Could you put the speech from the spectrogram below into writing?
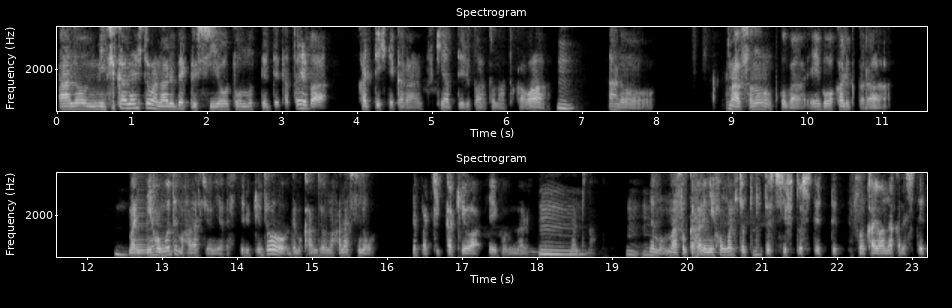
あの、身近な人はなるべくしようと思ってて、例えば、帰ってきてから付き合っているパートナーとかは、うん。あの、まあ、その子が英語わかるから、うんまあ、日本語でも話すようにはしてるけど、でも感情の話の、やっぱきっかけは英語になる。うんなんとなく。うんうんでも、まあ、そこから日本語にちょっとずつシフトしてって、その会話の中でしてっ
